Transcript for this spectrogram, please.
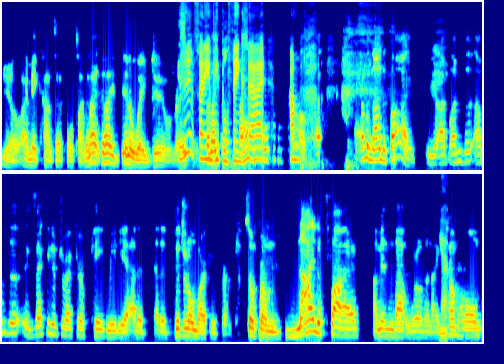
you know I make content full time, and I, and I in a way do. Right? Isn't it funny but people I, think I that? I'm... I have a nine to five. Yeah, I'm the I'm the executive director of paid media at a at a digital marketing firm. So from nine to five, I'm in that world, and I come home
